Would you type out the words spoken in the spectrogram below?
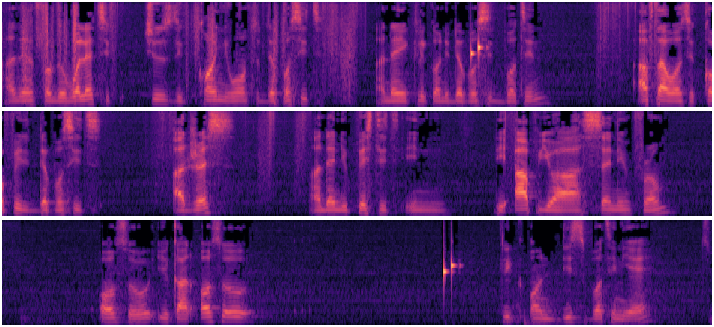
And then from the wallet, you choose the coin you want to deposit and then you click on the deposit button. Afterwards, you copy the deposit address and then you paste it in the app you are sending from. Also, you can also click on this button here to,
